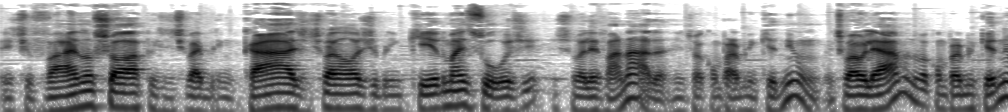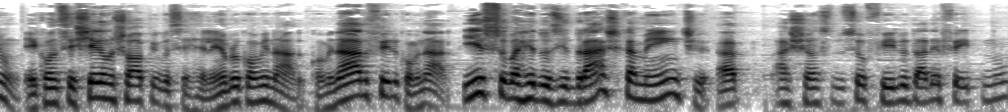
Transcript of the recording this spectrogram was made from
a gente vai no shopping, a gente vai brincar, a gente vai na loja de brinquedo, mas hoje a gente não vai levar nada. A gente não vai comprar brinquedo nenhum. A gente vai olhar, mas não vai comprar brinquedo nenhum. E quando você chega no shopping, você relembra o combinado. Combinado, filho, combinado. Isso vai reduzir drasticamente a a chance do seu filho dar defeito no,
